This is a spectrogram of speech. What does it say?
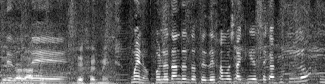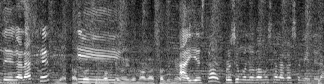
del ¿De garaje de Fermín. Bueno, por lo tanto entonces dejamos aquí este capítulo de mm. garaje y hasta el próximo que nos iremos a gasolinera. Ahí está, el próximo nos vamos a la gasolinera.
